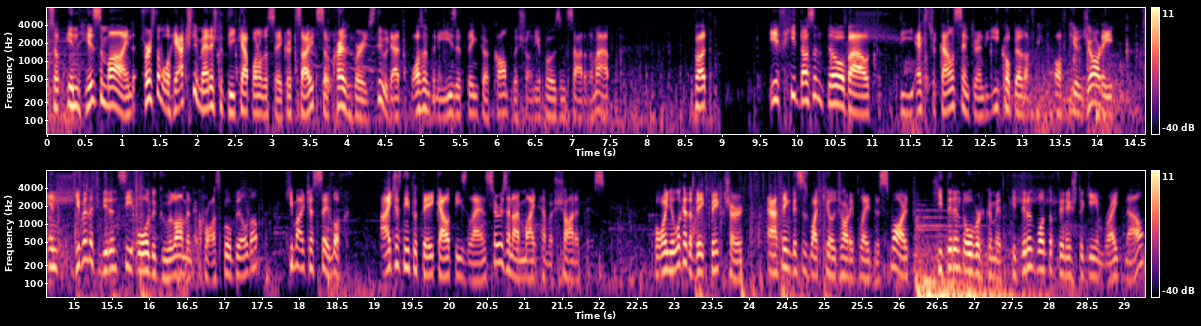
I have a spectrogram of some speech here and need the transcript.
So in his mind, first of all, he actually managed to decap one of the sacred sites, so credit where it's due. That wasn't an easy thing to accomplish on the opposing side of the map. But if he doesn't know about the extra town center and the eco build of, of Kiljardi, and given that he didn't see all the Ghulam and crossbow build up, he might just say, look, I just need to take out these Lancers and I might have a shot at this. But when you look at the big picture, I think this is why Kiljardi played this smart, he didn't overcommit. He didn't want to finish the game right now.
